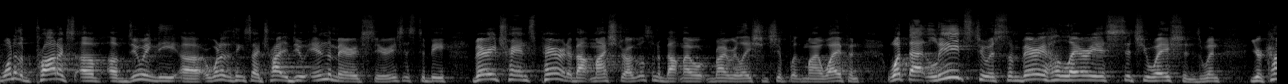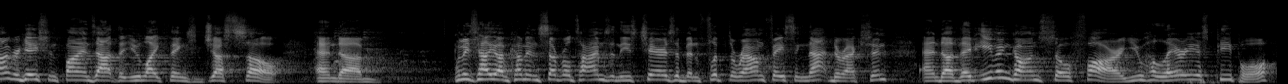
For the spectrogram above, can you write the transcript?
One of the products of, of doing the, uh, or one of the things I try to do in the marriage series is to be very transparent about my struggles and about my, my relationship with my wife. And what that leads to is some very hilarious situations when your congregation finds out that you like things just so. And, um, let me tell you, I've come in several times and these chairs have been flipped around facing that direction. And uh, they've even gone so far, you hilarious people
